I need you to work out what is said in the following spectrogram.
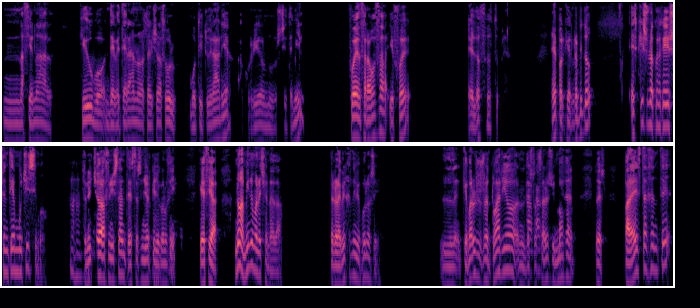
nacional que hubo de veteranos de Visión Azul multitudinaria, ocurrieron unos 7.000, fue en Zaragoza y fue el 12 de octubre. ¿Eh? Porque, repito, es que es una cosa que ellos sentían muchísimo. Uh-huh. Te lo he dicho hace un instante, este señor que yo conocí, que decía, no, a mí no me han hecho nada, pero a la Virgen de mi pueblo sí. Le quemaron su santuario, destrozaron su imagen. Entonces, para esta gente,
